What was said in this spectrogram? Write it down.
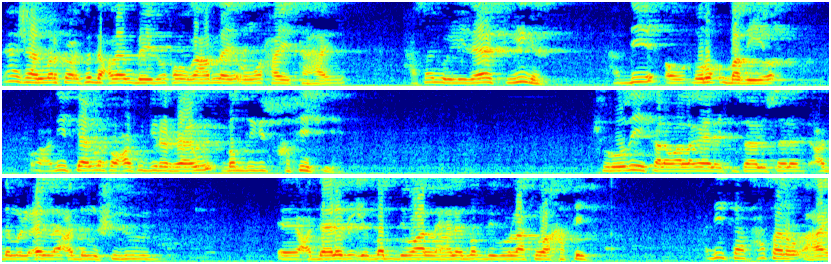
meeshaan marka saddexdan beyd wuxuu uga hadlaya un waxay tahay xasanu lidaatihiga haddii uu duruq badiyo. Oo xadiidkan marka waxaa ku jira raawi dabdigiisu khafiif yahay shuruudihii kale waa laga helay itisaalu sanad cadamu lcila cadamu shuduud cadaaladii iyo dabdi waa la helay dabdigu laakiin waa khafiif. Xadiidkaas xasanuu ahay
